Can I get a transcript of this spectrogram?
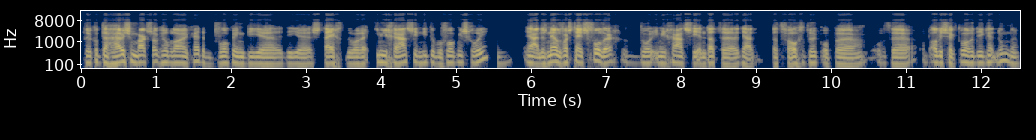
druk op de huizenmarkt is ook heel belangrijk. Hè? De bevolking die, die stijgt door immigratie, niet door bevolkingsgroei. Ja, dus Nederland wordt steeds voller door immigratie en dat, ja, dat verhoogt de druk op, op, de, op al die sectoren die ik net noemde.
